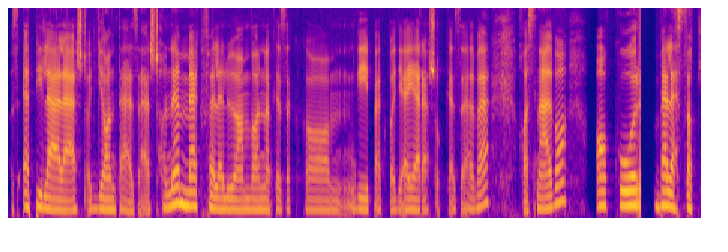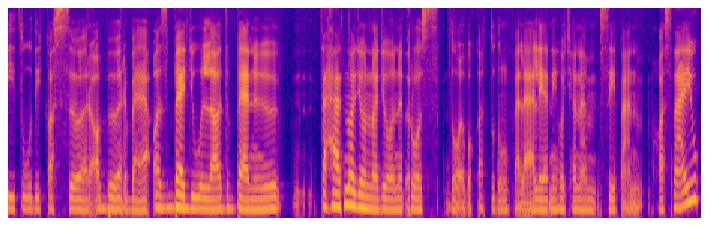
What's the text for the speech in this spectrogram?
az epilálást, a gyantázást, ha nem megfelelően vannak ezek a gépek vagy eljárások kezelve, használva, akkor beleszakítódik a szőr a bőrbe, az begyullad, benő, tehát nagyon-nagyon rossz dolgokat tudunk vele elérni, hogyha nem szépen használjuk.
